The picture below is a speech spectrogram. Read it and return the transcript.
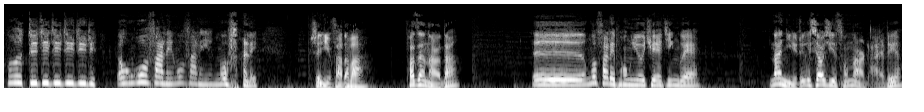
哦，对对对对对对，哦，我发的，我发的，我发的，是你发的吧？发在哪儿的？呃，我发的朋友圈，警官。那你这个消息从哪儿来的呀？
